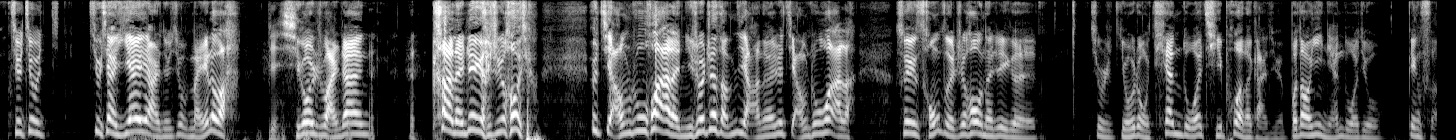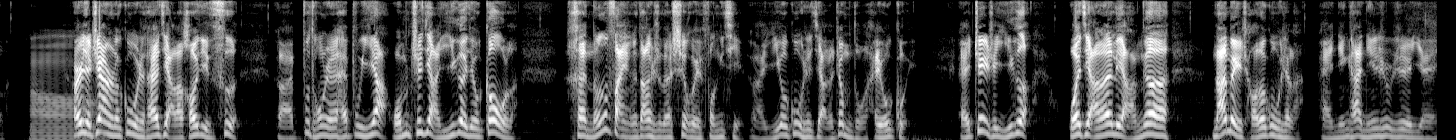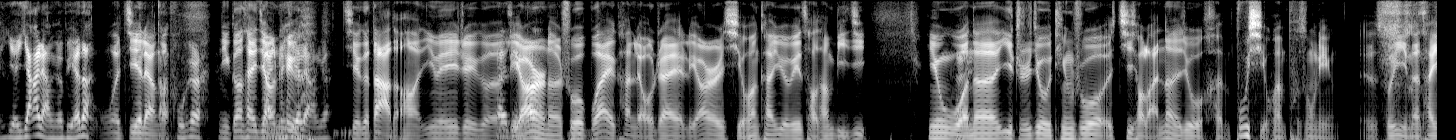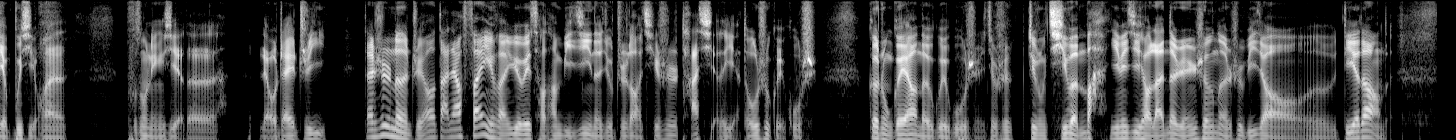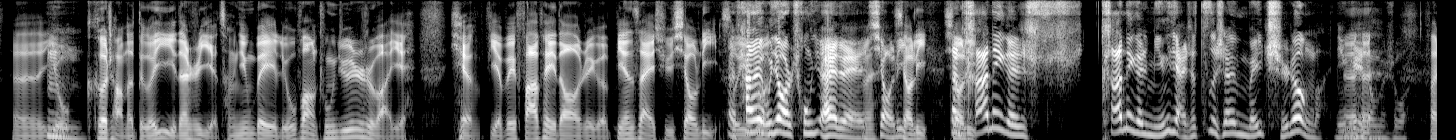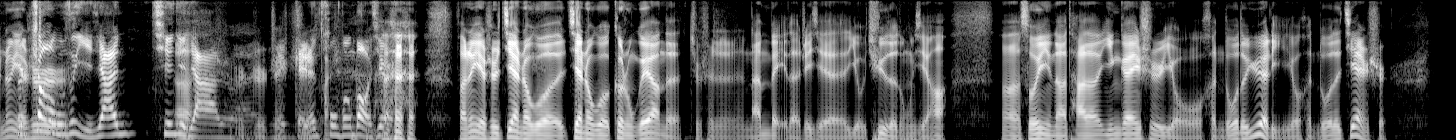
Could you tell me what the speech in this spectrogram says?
就就就像烟一样，就就没了吧。结果阮瞻 看了这个之后，就就讲不出话了。你说这怎么讲呢？这讲不出话了。所以从此之后呢，这个就是有一种天夺其魄的感觉，不到一年多就病死了。哦。而且这样的故事他还讲了好几次。啊，不同人还不一样，我们只讲一个就够了，很能反映当时的社会风气，对吧？一个故事讲了这么多，还有鬼，哎，这是一个，我讲了两个南北朝的故事了，哎，您看您是不是也也压两个别的？我接两个，扑克。你刚才讲这个，接两个，接个大的哈，因为这个李二呢说不爱看《聊斋》，李二喜欢看《阅微草堂笔记》，因为我呢一直就听说纪晓岚呢就很不喜欢蒲松龄，呃，所以呢他也不喜欢蒲松龄写的《聊斋志异》。但是呢，只要大家翻一翻《阅微草堂笔记》呢，就知道其实他写的也都是鬼故事，各种各样的鬼故事，就是这种奇闻吧。因为纪晓岚的人生呢是比较跌宕的，呃，有科场的得意，但是也曾经被流放充军，是吧？也也也被发配到这个边塞去效力。所以他那不叫充军，哎，对，效力，效力，但他那个。他那个明显是自身没持证嘛，您可以这么说。反正也是照顾自己家亲戚家，是吧？给人通风报信。反正也是见着过见着过各种各样的，就是南北的这些有趣的东西哈。呃，所以呢，他应该是有很多的阅历，有很多的见识。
